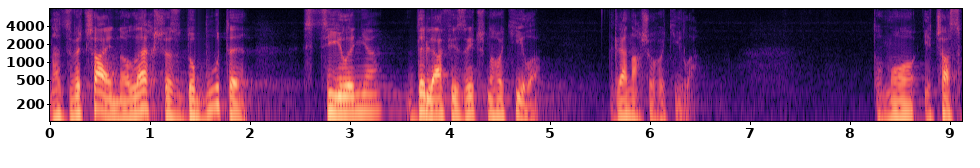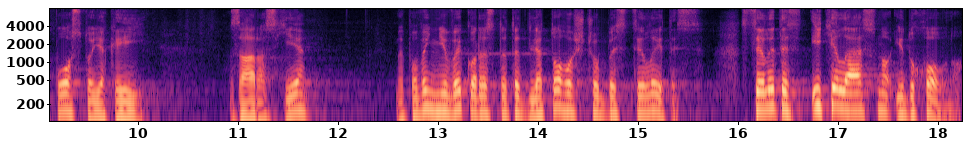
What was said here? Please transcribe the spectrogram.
надзвичайно легше здобути зцілення для фізичного тіла, для нашого тіла. Тому і час посту, який зараз є, ми повинні використати для того, щоб зцілитись, зцілитись і тілесно, і духовно,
